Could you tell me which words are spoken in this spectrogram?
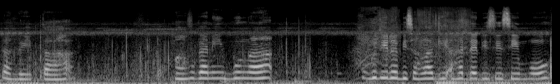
Dan Rita, maafkan ibu, nak. Aku tidak bisa lagi ada di sisimu.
